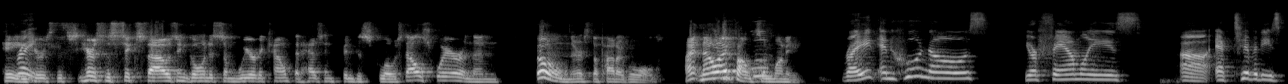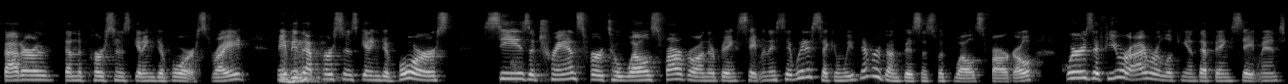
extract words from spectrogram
hey, Right. here's this, here's the six thousand going to some weird account that hasn't been disclosed elsewhere, and then boom, there's the pot of gold. I, now I found some money. Right. And who knows your family's uh, activities better than the person who's getting divorced, right? Maybe Mhm. that person is getting divorced sees a transfer to Wells Fargo on their bank statement. They say, wait a second, we've never done business with Wells Fargo. Whereas if you or I were looking at that bank statement,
